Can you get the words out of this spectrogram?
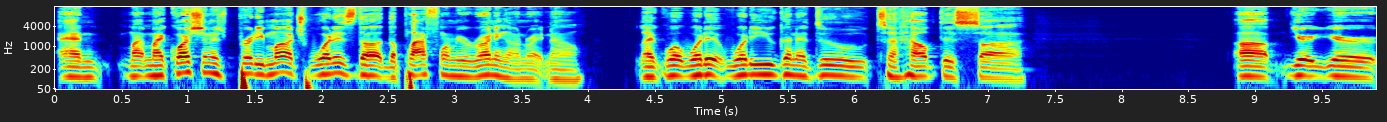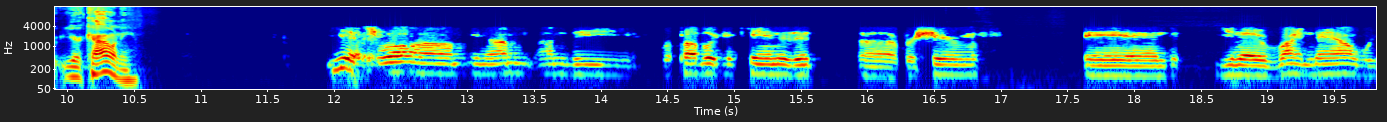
and my, my question is pretty much what is the the platform you're running on right now? Like what what it, what are you gonna do to help this uh uh your your your county? Yes, well, um, you know, I'm I'm the Republican candidate uh, for sheriff, and you know, right now we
